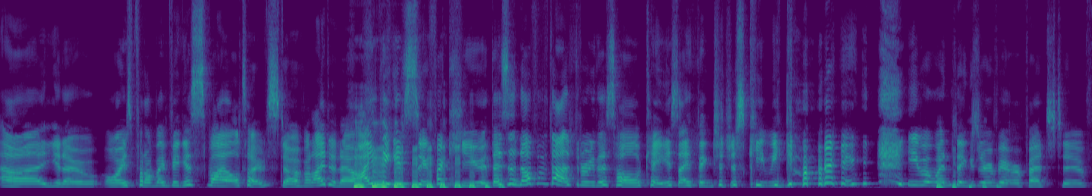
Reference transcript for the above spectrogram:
uh, you know, always put on my biggest smile type stuff. And I don't know, I think it's super cute. There's enough of that through this whole case, I think, to just keep me going, even when things are a bit repetitive.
